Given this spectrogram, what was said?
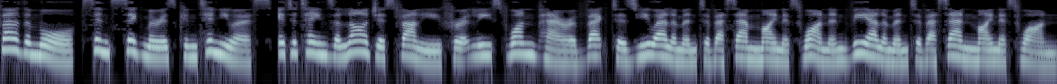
Furthermore, since sigma is continuous, it attains a largest value for at least one pair of vectors u element of Sm-1 and v element of Sn-1.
